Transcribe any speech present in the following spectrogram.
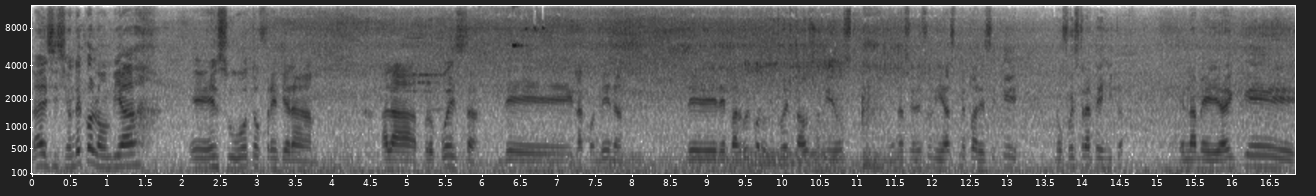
La decisión de Colombia eh, en su voto frente a la, propuesta de la condena del embargo económico de Estados Unidos en Naciones Unidas me parece que no fue estratégica en la medida en que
